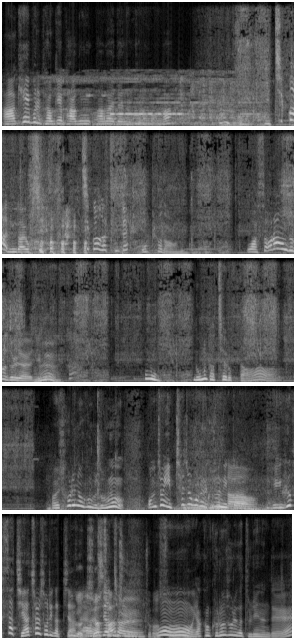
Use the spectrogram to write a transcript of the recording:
아, 케이블을 벽에 박, 박아야 되는 그런 건가? 이 치과 아닌가요 혹시? 치과 같은데? 뽑혀 나오는 건가? 와, 서라운드로 들려요, 지금. 네. 어머, 너무 다채롭다. 아니, 소리 녹음을 너무 엄청 입체적으로 해주셨다. 이게 흡사 지하철 소리 같지 않아요? 그러니까 지하철 알았어. 어, 어, 약간 그런 소리가 들리는데.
